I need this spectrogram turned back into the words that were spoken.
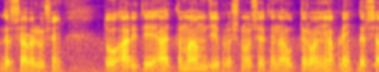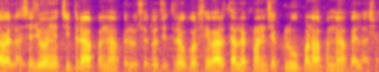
દર્શાવેલું છે. તો આ રીતે આ તમામ જે પ્રશ્નો છે તેના ઉત્તરો અહીંયા આપણે દર્શાવેલા છે. જો અહીંયા ચિત્ર આપણને આપેલું છે તો ચિત્ર ઉપરથી વાર્તા લખવાની છે, ક્લુ પણ આપણને આપેલા છે.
